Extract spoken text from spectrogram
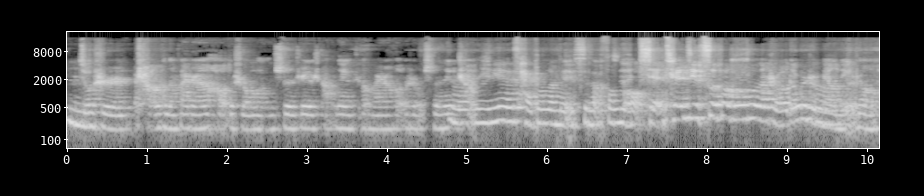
嗯就是厂可能发展好的时候，我们去的这个厂；那个厂发展好的时候，去的那个场。嗯，你也踩中了每一次的风口。前前几次换工作的时候都是这么样的一个状态。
